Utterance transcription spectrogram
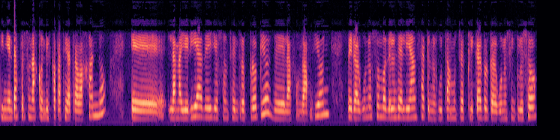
500 personas con discapacidad trabajando. Eh, la mayoría de ellos son centros propios de la Fundación, pero algunos son modelos de alianza que nos gusta mucho explicar porque algunos incluso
